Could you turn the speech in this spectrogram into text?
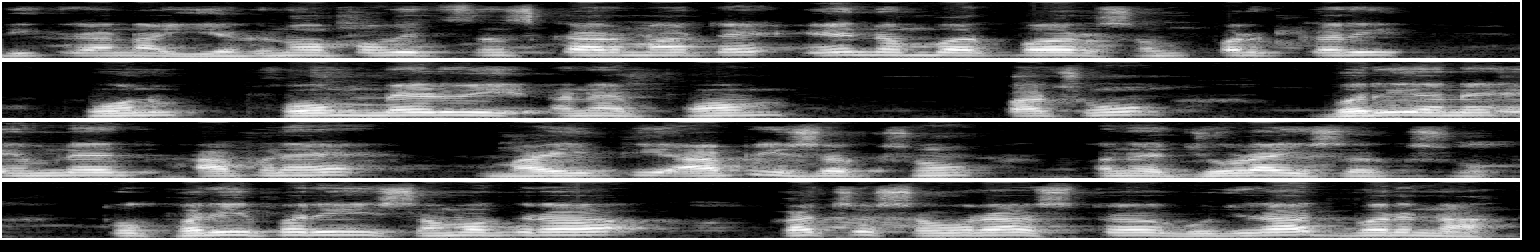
દીકરાના યજ્ઞોપવિત સંસ્કાર માટે એ નંબર પર સંપર્ક કરી ફોન, ફોર્મ મેળવી અને ફોર્મ પાછું ભરી અને એમને આપણે માહિતી આપી શકશું અને જોડાઈ શકશું. તો ફરી ફરી સમગ્ર કચ્છ સૌરાષ્ટ્ર ગુજરાતભરના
